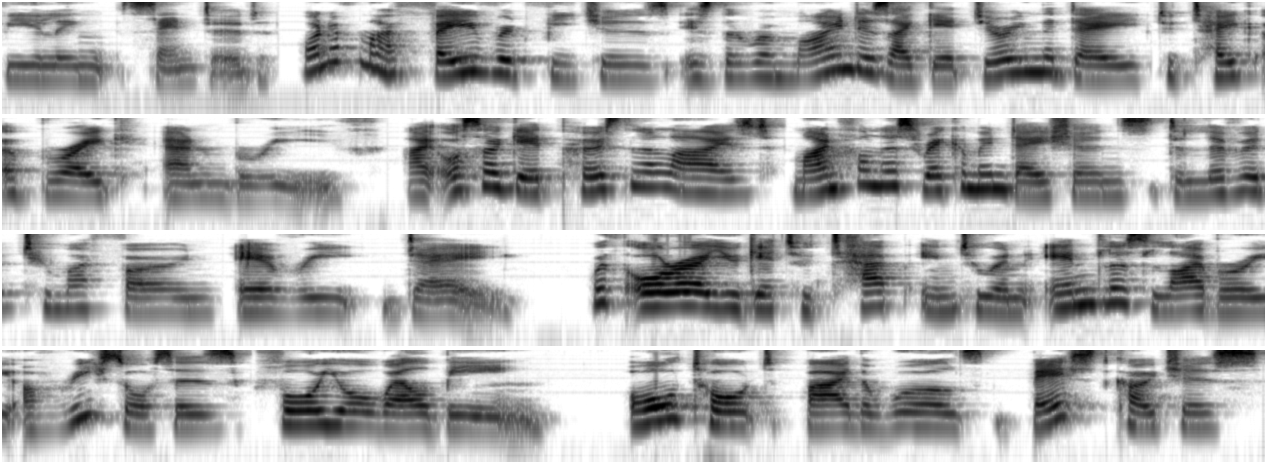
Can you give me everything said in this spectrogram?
feeling centered. One of my favorite features is the reminders I get during the day to take a break and breathe. I also get personalized mindfulness recommendations delivered to my phone every day. With Aura, you get to tap into an endless library of resources for your well-being, all taught by the world's best coaches,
